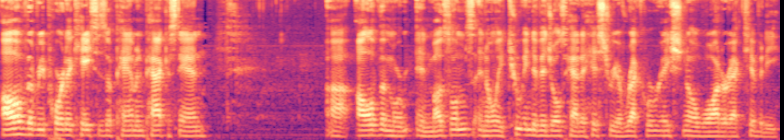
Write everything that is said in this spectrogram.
all of the reported cases of PAM in Pakistan, uh, all of them were in Muslims, and only two individuals had a history of recreational water activity.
